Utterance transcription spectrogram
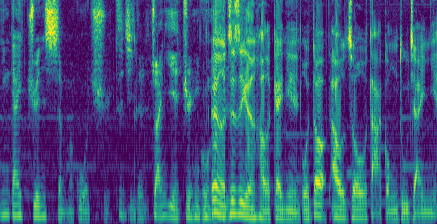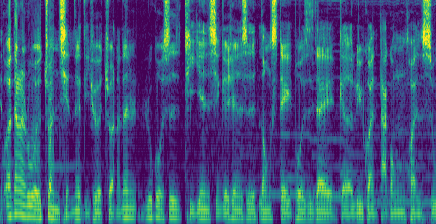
应该捐什么过去？自己的专业捐过去。嗯，这是一个很好的概念。我到澳洲打工度假一年，呃，当然如果是赚钱，那个的确会赚了。但是如果是体验型，有些人是 long stay 或者是在一个旅馆打工换宿，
